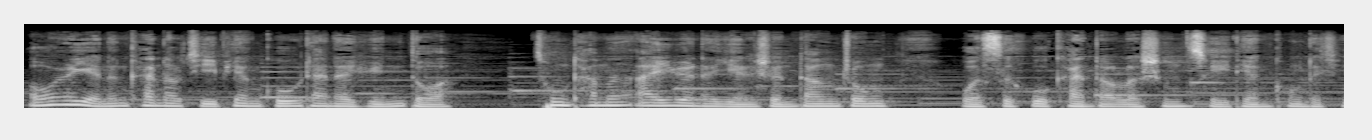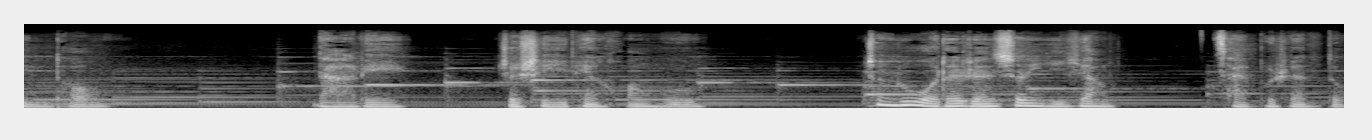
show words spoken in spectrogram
偶尔也能看到几片孤单的云朵。从他们哀怨的眼神当中，我似乎看到了深邃天空的尽头。那里只是一片荒芜，正如我的人生一样，惨不忍睹。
